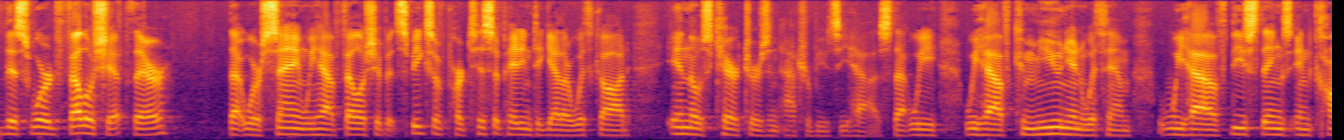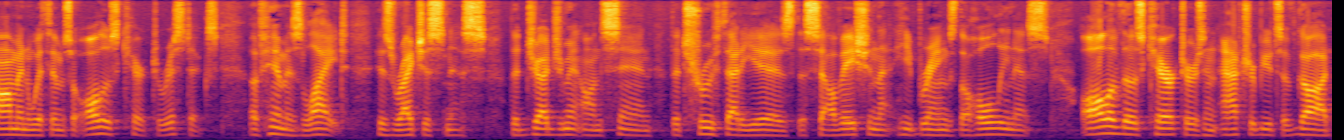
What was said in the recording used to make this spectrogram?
this word fellowship there, that we're saying we have fellowship, it speaks of participating together with God in those characters and attributes he has. That we, we have communion with him. We have these things in common with him. So, all those characteristics of him is light, his righteousness, the judgment on sin, the truth that he is, the salvation that he brings, the holiness. All of those characters and attributes of God,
